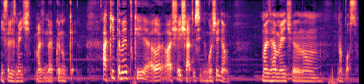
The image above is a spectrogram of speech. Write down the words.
Infelizmente, mas na época eu não quero. Aqui também porque eu achei chato, assim, não gostei não. Mas realmente eu não, não posso.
